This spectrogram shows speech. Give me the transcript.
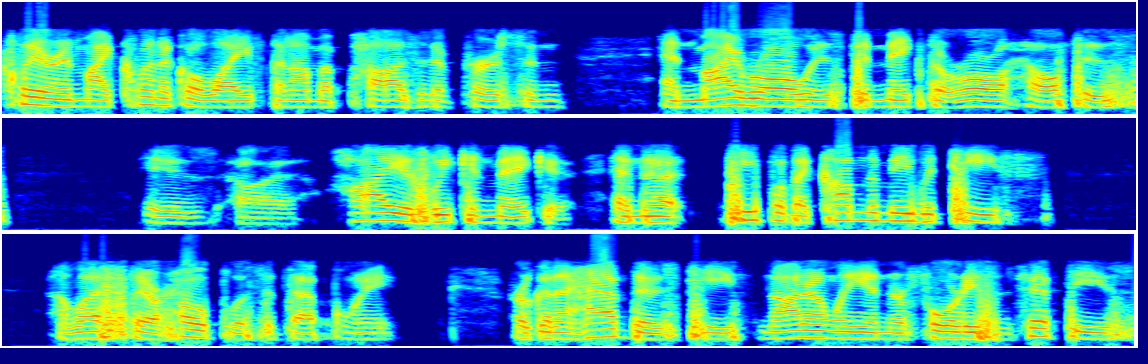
clear in my clinical life that I'm a positive person, and my role is to make the oral health as is uh, high as we can make it, and that people that come to me with teeth, unless they're hopeless at that point, are going to have those teeth not only in their 40s and 50s,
